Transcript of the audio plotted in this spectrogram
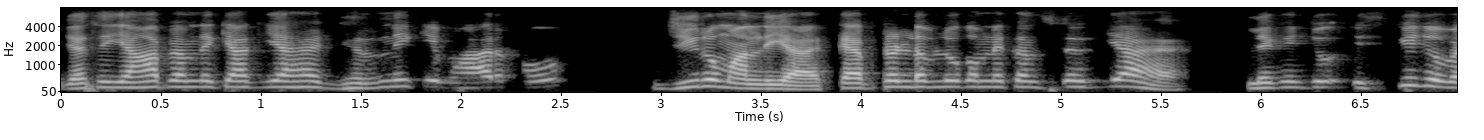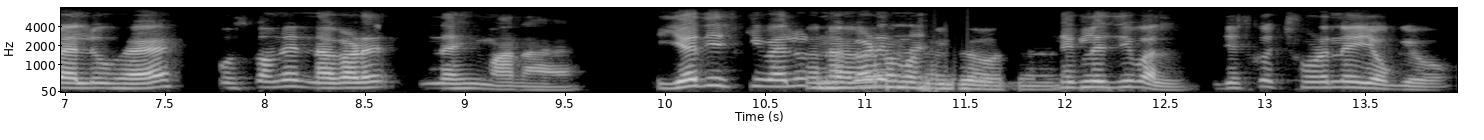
जैसे यहाँ पे हमने क्या किया है? घिरनी के भार को ज़ीरो मान लिया है। कैपिटल डब्ल्यू को हमने कंसिडर किया है लेकिन जो इसकी जो वैल्यू है उसको हमने नगड़ नहीं माना है। यदि इसकी वैल्यू तो नगण्य निग्लेजिबल जिसको छोड़ने योग्य हो।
